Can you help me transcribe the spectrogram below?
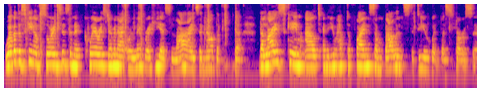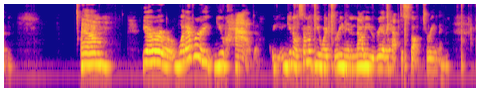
Whether this King of Swords is, an Aquarius, Gemini, or Libra, he has lies. And now the, the, the lies came out and you have to find some balance to deal with this person. Um, your whatever you had, you know, some of you were dreaming now you really have to stop dreaming.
